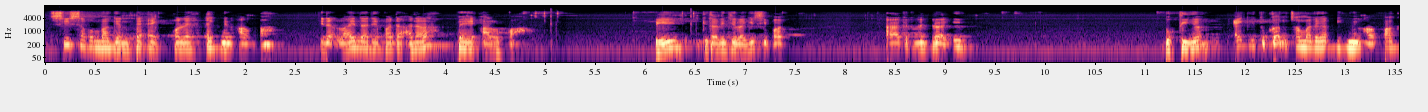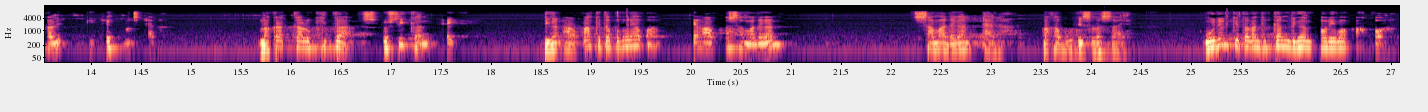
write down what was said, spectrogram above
sisa pembagian PX oleh X min alpha tidak lain daripada adalah P alpha jadi kita rinci lagi sifat uh, kita rinci lagi buktinya X itu kan sama dengan X min alpha kali X plus R maka kalau kita substitusikan X dengan alpha kita peroleh apa? P alpha sama dengan sama dengan R. Maka bukti selesai. Kemudian kita lanjutkan dengan teorema faktor.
